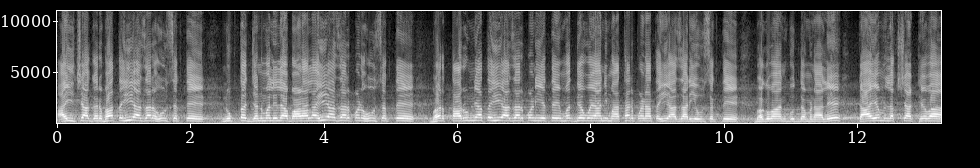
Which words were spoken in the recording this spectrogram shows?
आईच्या गर्भातही आजार होऊ शकते. नुकतंच जन्मलेल्या बाळालाही आजारपण होऊ शकते. भर तारुण्यातही आजारपण येते. मध्यवय आणि माथारपणातही आजार येऊ शकते. भगवान बुद्ध म्हणाले कायम लक्षात ठेवा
